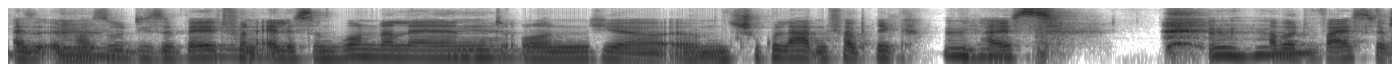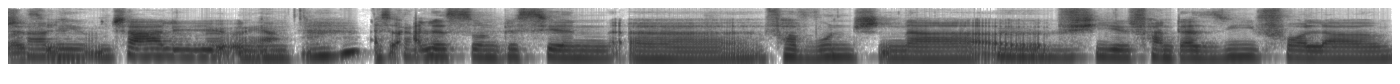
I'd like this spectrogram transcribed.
Also immer so diese Welt von Alice in Wonderland Ja. und hier ähm, Schokoladenfabrik, wie heißt Aber du weißt ja, was Charlie ich und Charlie so, und ja. Mhm, also genau. alles so ein bisschen äh, verwunschener, viel fantasievoller.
